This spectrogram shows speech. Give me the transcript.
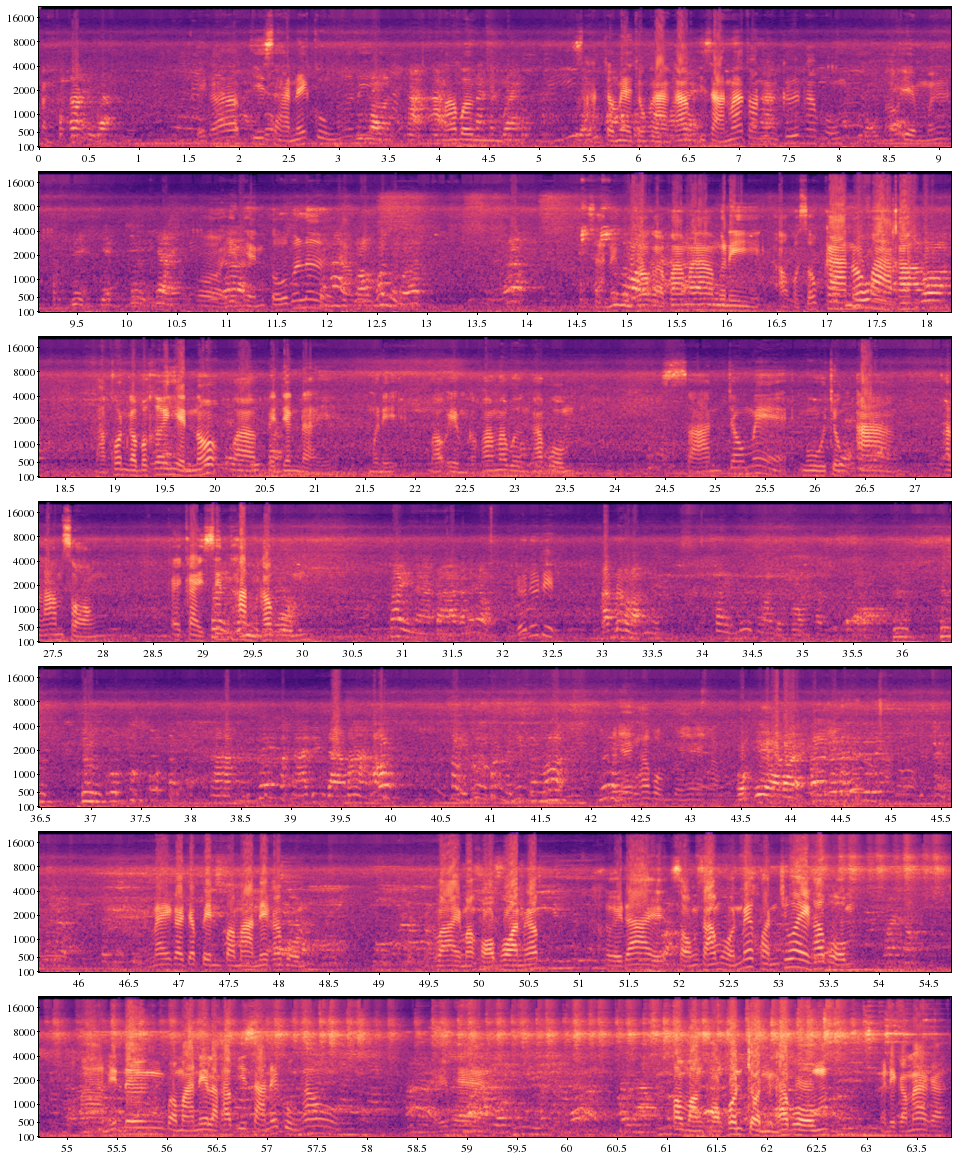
สวัสดีครับอีสานในกลุ่มมื้อนี้มาเบิ่งศาลเจ้าแม่จงอางครับอีสานมาตอนกลางคืนครับผมเอาเอ็มมาก็เห็นเห็นโตเบ้อเลยครับอีสานในกลุ่มเขากับพามามื้อนี้เอาประสบการณ์มาฝากครับบางคนก็บ่เคยเห็นเนาะว่าเป็นยังไงมื้อนี้เบาเอ็มกับพามาเบิ่งครับผมศาลเจ้าแม่งูจงอางพระรามสอง ใกล้ๆเส้นทันครับผมใช่หน้าตากันแล้วเดี๋ยวเดี๋ยวดิอันข้างหลังเนี่ยใส่มือมาจากกองครับคือคือคือหาเฮ้ยมาหาดินดามาเอ้าใส่มือมันอย่างนี้ตลอดตัวใหญ่ครับผมตัวใหญ่ครับโอเคอะไรในก็จะเป็นประมาณนี้ครับผมไหว้มาขอพรครับ เคยได้สองสามหนแม่ขวัญช่วยครับผม อ่านิดนึงประมาณนี้แหละครับ อีสานในกรุงเข้าไอแพร ความหวังของคนจนครับผมมันเด็กมากครับ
